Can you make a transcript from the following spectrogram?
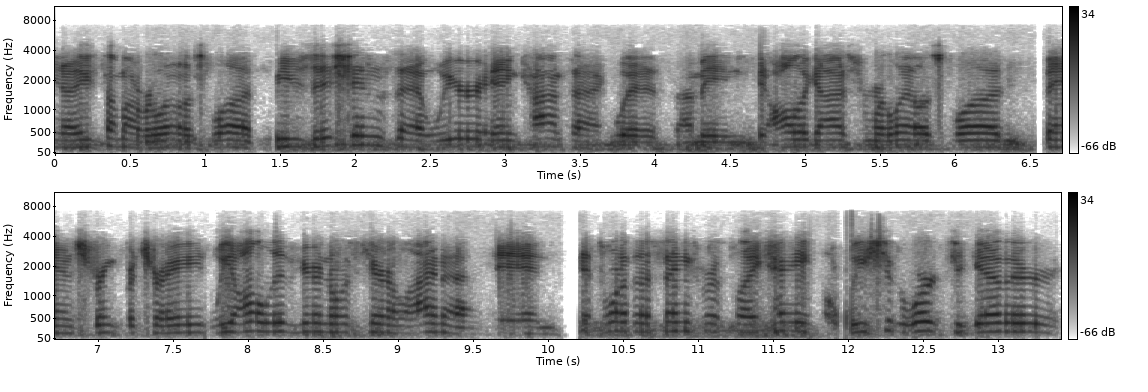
you know, he's talking about Relentless Flood. Musicians that we're in contact with, I mean, all the guys from Relentless Flood, band Strength Betrayed, we all live here in North Carolina. And it's one of those things where it's like, hey, we should work together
